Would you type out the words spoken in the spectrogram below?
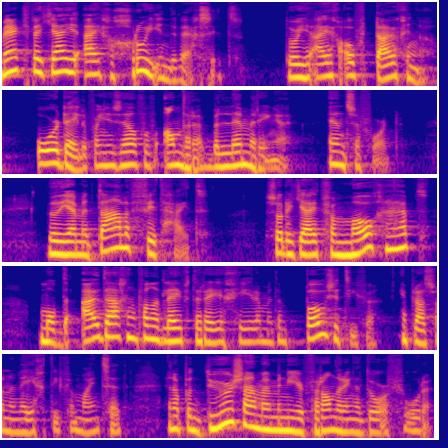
Merk je dat jij je eigen groei in de weg zit? Door je eigen overtuigingen, oordelen van jezelf of anderen, belemmeringen enzovoort. Wil jij mentale fitheid, zodat jij het vermogen hebt om op de uitdaging van het leven te reageren met een positieve in plaats van een negatieve mindset en op een duurzame manier veranderingen doorvoeren,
